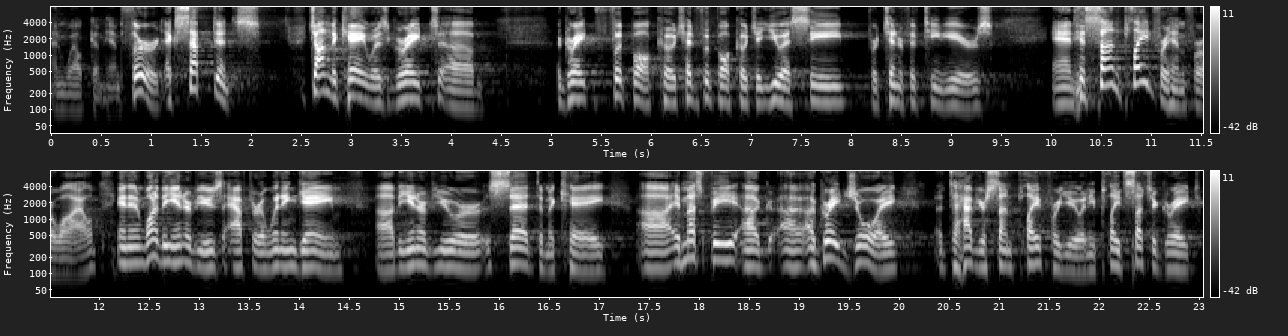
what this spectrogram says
and welcome him. Third, acceptance. John McKay was great, uh, a great football coach, head football coach at USC for 10 or 15 years. And his son played for him for a while. And in one of the interviews after a winning game, uh, the interviewer said to McKay, uh, It must be a, a, great joy to have your son play for you. And he played such a great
